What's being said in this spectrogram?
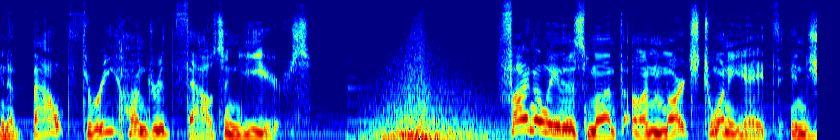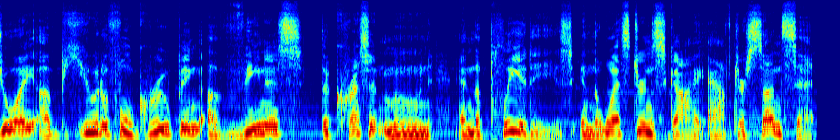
in about 300,000 years. Finally, this month, on March 28th, enjoy a beautiful grouping of Venus, the crescent moon, and the Pleiades in the western sky after sunset.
